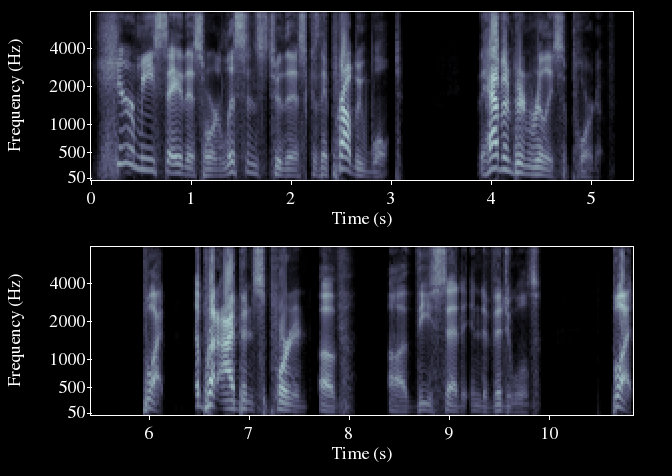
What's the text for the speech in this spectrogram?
hear me say this or listens to this because they probably won't. They haven't been really supportive, but but I've been supported of uh, these said individuals. But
